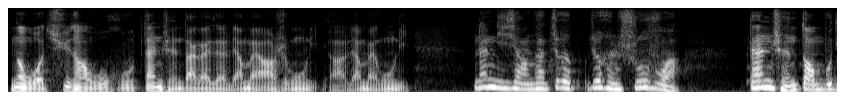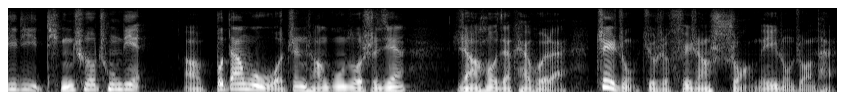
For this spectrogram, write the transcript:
那我去趟芜湖，单程大概在两百二十公里啊，两百公里，那你想看这个就很舒服啊。单程到目的地停车充电啊，不耽误我正常工作时间，然后再开回来，这种就是非常爽的一种状态。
